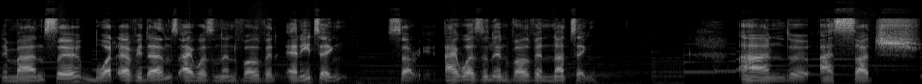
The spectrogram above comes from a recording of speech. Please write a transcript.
The man said, What evidence? I wasn't involved in anything. Sorry, I wasn't involved in nothing. And uh, as such,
